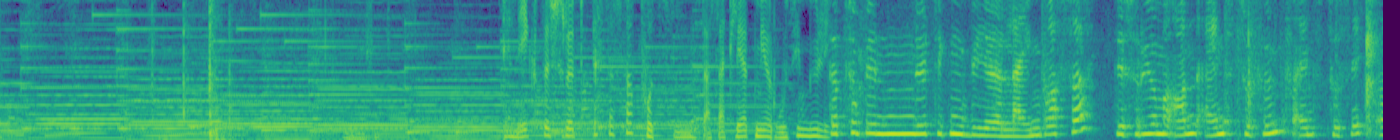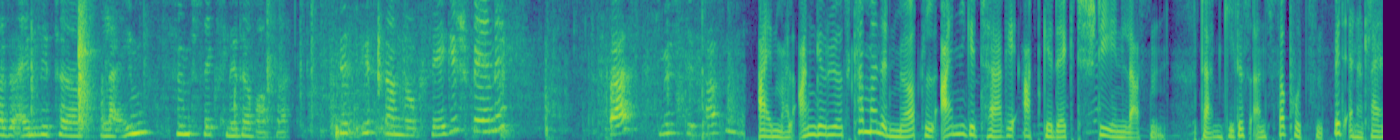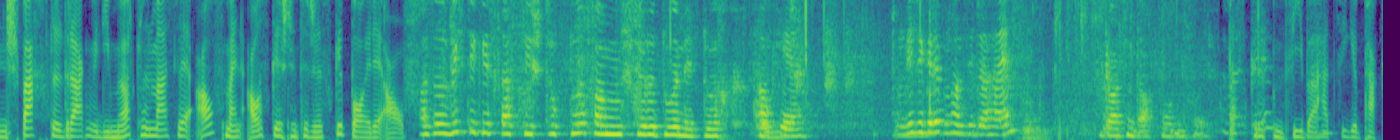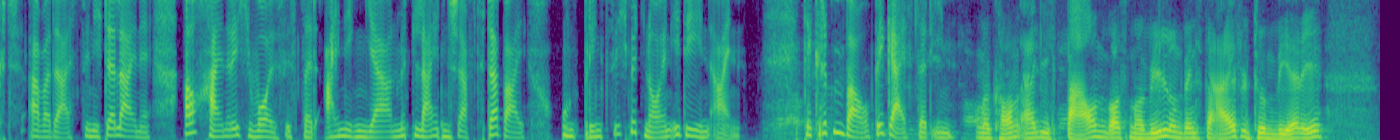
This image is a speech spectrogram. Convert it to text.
Der nächste Schritt ist das Verputzen. Das erklärt mir Rosi Mühling. Dazu benötigen wir Leimwasser. Das rühren wir an, 1 zu 5, 1 zu 6, also 1 Liter Leim, 5, 6 Liter Wasser. Das ist dann noch Sägespäne. Passt, müsste passen. Einmal angerührt kann man den Mörtel einige Tage abgedeckt stehen lassen. Dann geht es ans Verputzen. Mit einer kleinen Spachtel tragen wir die Mörtelmasse auf mein ausgeschnittenes Gebäude auf. Also wichtig ist, dass die Struktur vom Styrodur nicht durchkommt. Okay. Und wie viele Krippen haben Sie daheim? Den ganzen Dachboden voll. Das Krippenfieber hat sie gepackt, aber da ist sie nicht alleine. Auch Heinrich Wolf ist seit einigen Jahren mit Leidenschaft dabei und bringt sich mit neuen Ideen ein. Der Krippenbau begeistert ihn. Man kann eigentlich bauen, was man will und wenn es der Eiffelturm wäre,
